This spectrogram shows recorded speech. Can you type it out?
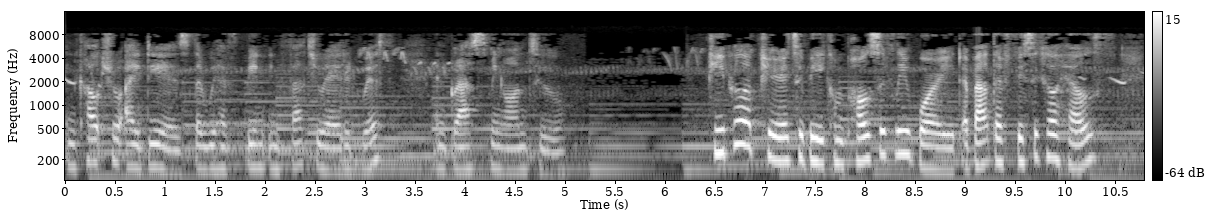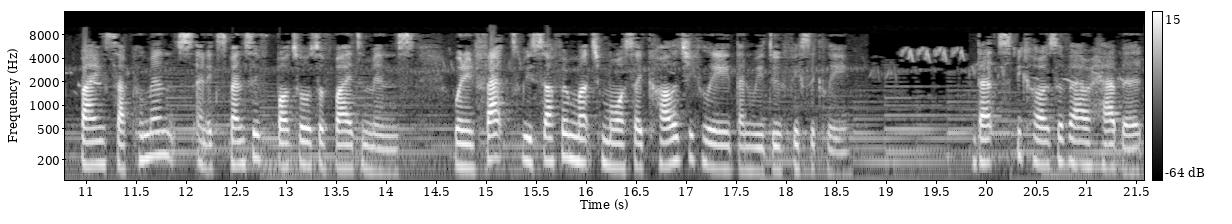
and cultural ideas that we have been infatuated with and grasping onto. People appear to be compulsively worried about their physical health, buying supplements and expensive bottles of vitamins, when in fact we suffer much more psychologically than we do physically. That's because of our habit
